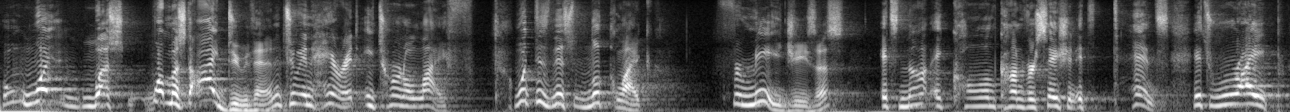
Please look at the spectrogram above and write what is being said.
what must, what must I do then to inherit eternal life? What does this look like for me, Jesus? It's not a calm conversation, it's tense. It's ripe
